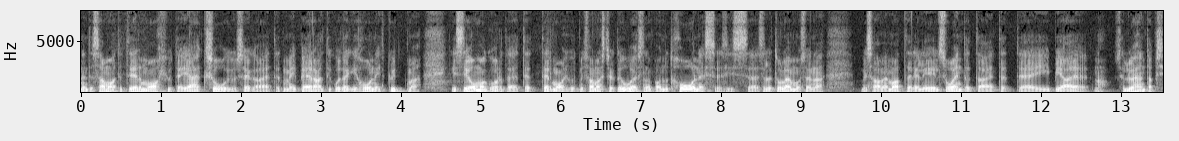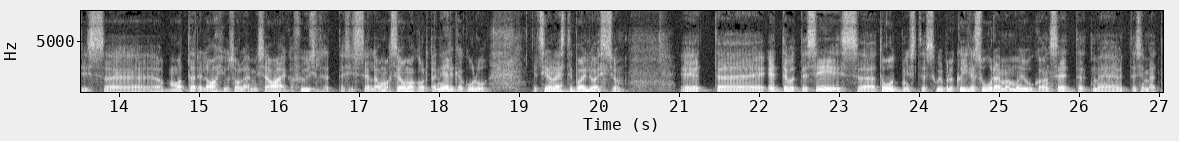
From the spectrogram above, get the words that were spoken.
nende samade termoahjude jääksoojusega, et, et me ei pea eraldi kuidagi hooneid kütma. ja see omakorda, et, et termoahjud, mis vanasti olid õues, on pandud hoonesse, siis äh, selle tulemusena me saame materjali eelsoojendada, et, et ei pea, noh, see lühendab siis äh, materjali ahjus olemise aega füüsiliselt ja siis selle oma, see omakorda energiakulu, et siin on hästi palju asju et äh, ettevõtte sees tootmistes võib-olla kõige suurema mõjuga on see, et, et me ütlesime, et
